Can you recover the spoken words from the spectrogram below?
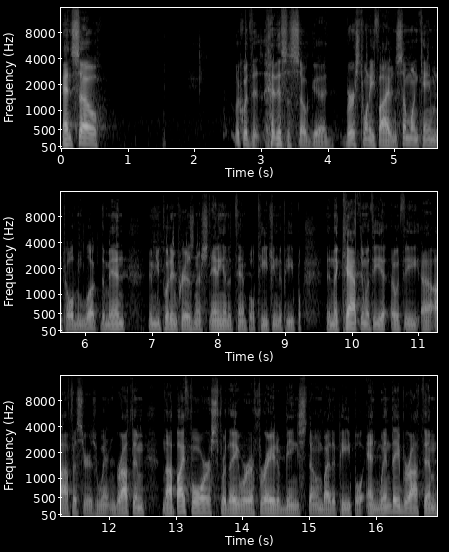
And so, look what this, this is so good. Verse 25 And someone came and told them, Look, the men whom you put in prison are standing in the temple teaching the people. Then the captain with the, with the uh, officers went and brought them, not by force, for they were afraid of being stoned by the people. And when they brought them,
